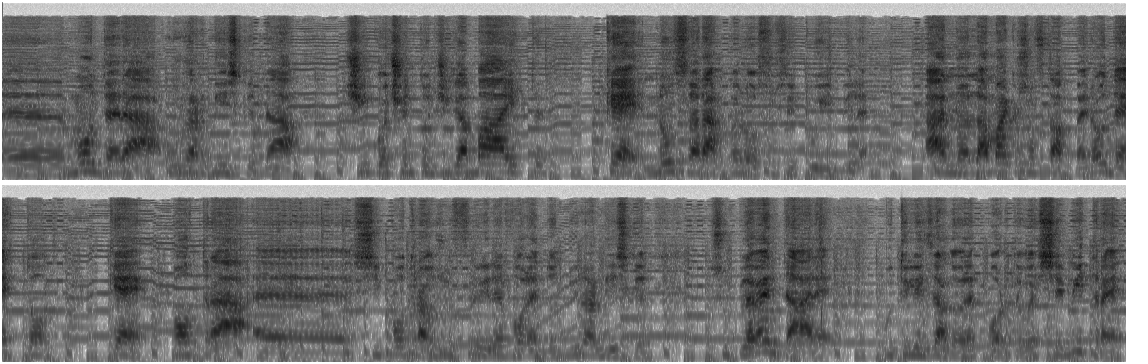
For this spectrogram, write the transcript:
eh, monterà un hard disk da 500 GB che non sarà però sostituibile. Hanno, la Microsoft ha però detto che potrà, eh, si potrà usufruire volendo di un hard disk supplementare utilizzando le porte USB 3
